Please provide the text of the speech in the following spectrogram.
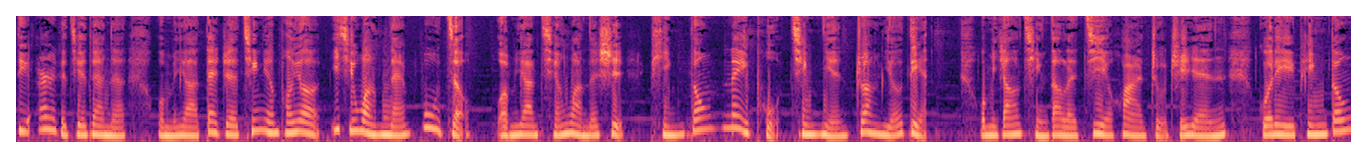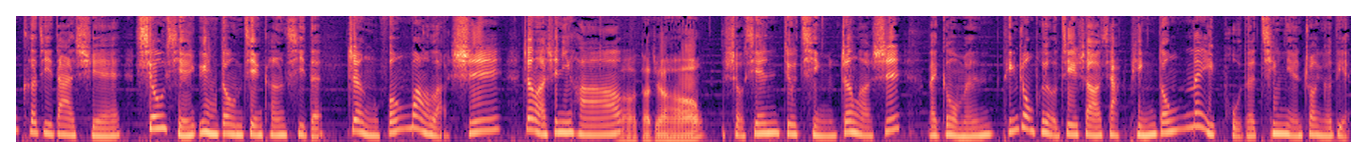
第二个阶段呢，我们要带着青年朋友一起往南部走，我们要前往的是屏东内埔青年壮游点。我们邀请到了计划主持人，国立屏东科技大学休闲运动健康系的郑丰茂老师。郑老师您好，啊，大家好。首先就请郑老师来跟我们听众朋友介绍一下屏东内埔的青年壮游点，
